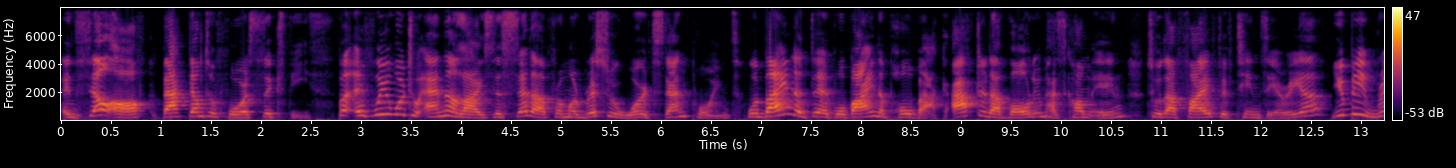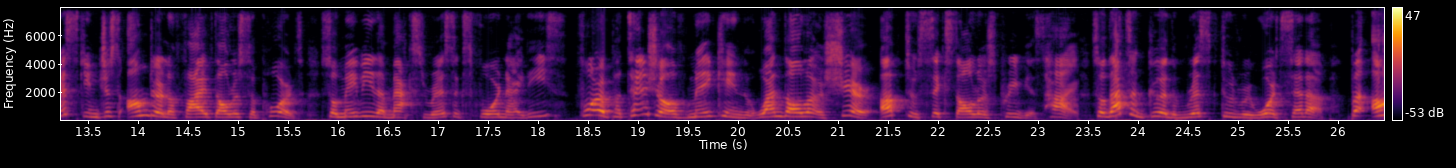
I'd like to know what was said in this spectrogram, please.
and sell off back down to 460s. But if we were to analyze the setup from a risk reward standpoint, when buying the dip or buying the pullback after that volume has come in to that 515s area, you'd be risking just under the $5 support. So maybe the max risk is 490s for a potential of making $1 a share up to $6 previous high. So that's a good risk to reward setup. But on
